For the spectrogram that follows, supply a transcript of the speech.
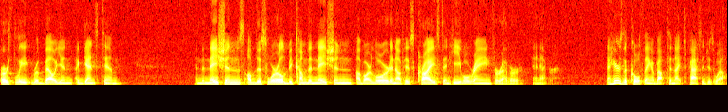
earthly rebellion against him. And the nations of this world become the nation of our Lord and of his Christ, and he will reign forever and ever. Now, here's the cool thing about tonight's passage as well.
